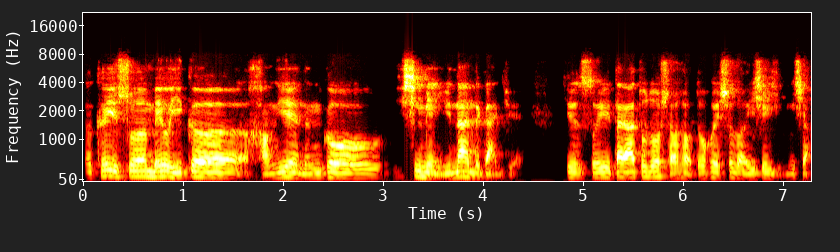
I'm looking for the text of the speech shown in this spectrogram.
呃可以说没有一个行业能够幸免于难的感觉，就是所以大家多多少少都会受到一些影响。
